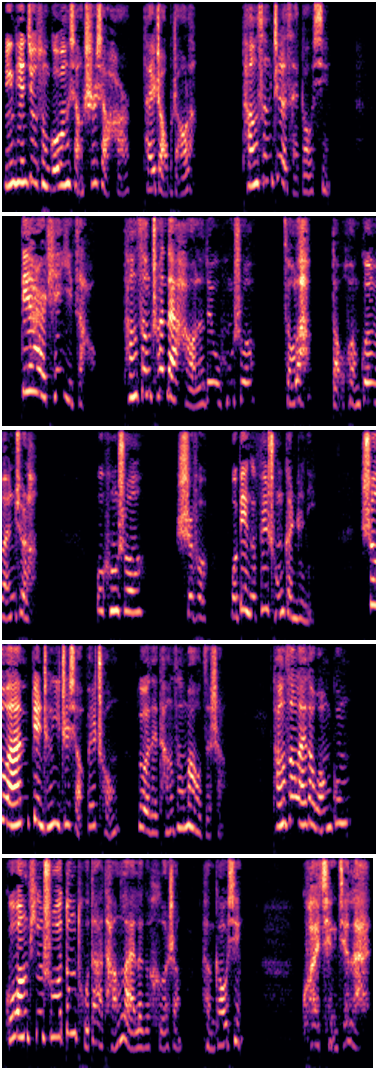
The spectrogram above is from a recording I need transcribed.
明天就算国王想吃小孩，他也找不着了。唐僧这才高兴。第二天一早，唐僧穿戴好了，对悟空说：“走了，倒换官文去了。”悟空说：“师傅，我变个飞虫跟着你。”说完，变成一只小飞虫，落在唐僧帽子上。唐僧来到王宫，国王听说东土大唐来了个和尚，很高兴，快请进来。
